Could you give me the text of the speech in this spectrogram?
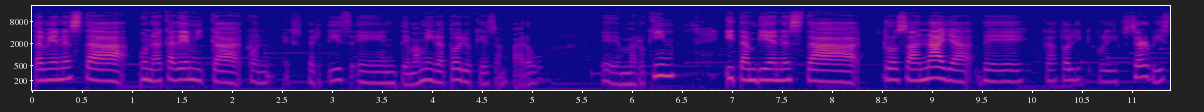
también está una académica con expertise en tema migratorio, que es Amparo eh, Marroquín, y también está Rosa Anaya de Catholic Relief Service,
